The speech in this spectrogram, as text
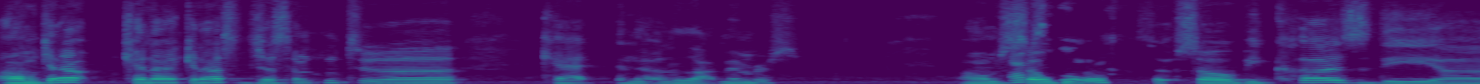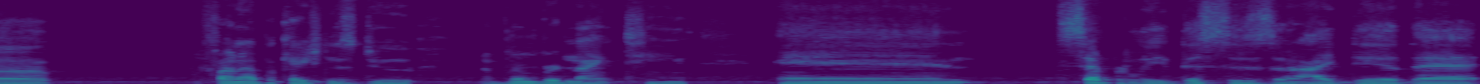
Um, can I can I can I suggest something to uh Kat and the other lot members? Um, so so so because the uh final application is due November nineteenth, and separately, this is an idea that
